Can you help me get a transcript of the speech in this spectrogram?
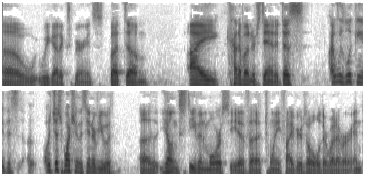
uh, we got experience. But um, I kind of understand it. Does I was looking at this. I was just watching this interview with uh, young Steven Morrissey of uh, 25 years old or whatever, and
